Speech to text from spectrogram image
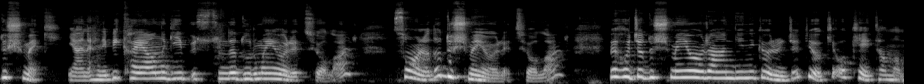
düşmek. Yani hani bir kayağını giyip üstünde durmayı öğretiyorlar. Sonra da düşmeyi öğretiyorlar. Ve hoca düşmeyi öğrendiğini görünce diyor ki okey tamam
